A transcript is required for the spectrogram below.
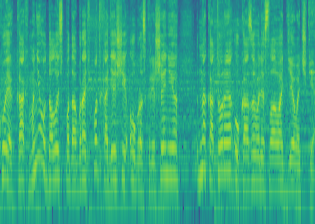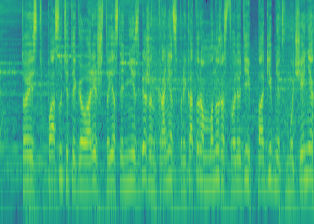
кое-как мне удалось подобрать подходящий образ к решению, на которое указывали слова девочки. То есть, по сути, ты говоришь, что если неизбежен конец, при котором множество людей погибнет в мучениях,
